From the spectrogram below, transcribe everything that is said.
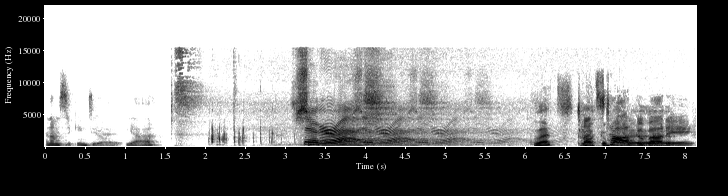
and I'm sticking to it. Yeah. Sugar Rush. Let's talk Let's about talk it. about it.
